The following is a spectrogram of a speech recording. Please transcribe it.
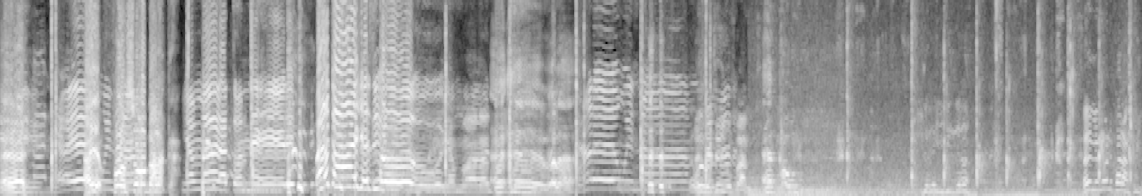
Eh, aye, fo so baraka. Yamara tonere. Baraka Jésus oh. Yamara Eh, eh, voilà. tonere wena. Jésus, you back. Eh, pa où? Le monde part en couille.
